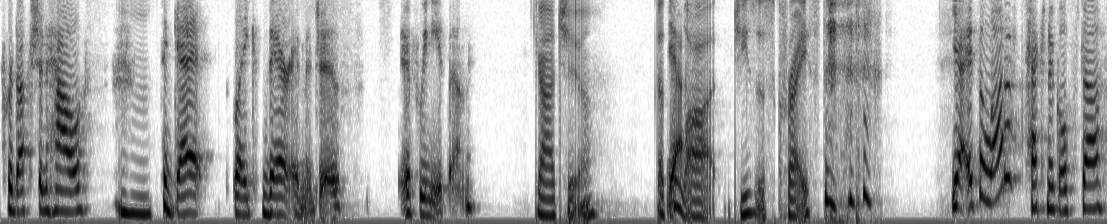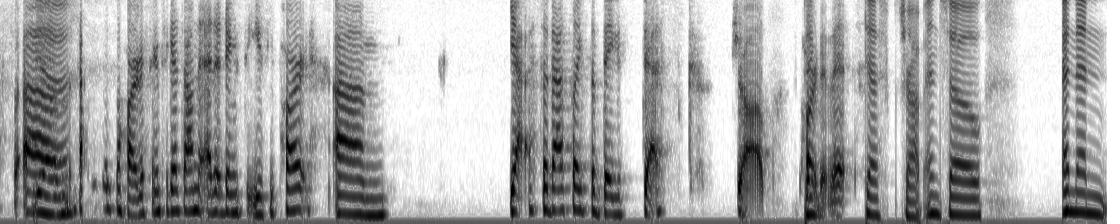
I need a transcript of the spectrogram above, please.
production house Mhm. to get like their images if we need them. Got you. That's Yeah. a lot. Jesus Christ. Yeah, it's a lot of technical stuff. Um, Yeah. That was like, the hardest thing to get down. The editing's the easy part. Um, yeah, so that's like the big desk job part of it. Desk job. And so and then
